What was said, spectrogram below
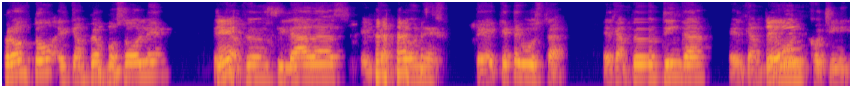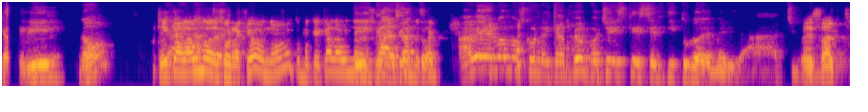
pronto el campeón Pozole, el campeón Ensiladas, el campeón, este, ¿qué te gusta? El campeón Tinga, el campeón Cochinita Civil, ¿no? Sí, cada uno de su región, ¿no? Como que cada uno de su región. A ver, vamos con el campeón Cochinita, es que es el título de Mérida. Ah, exacto.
